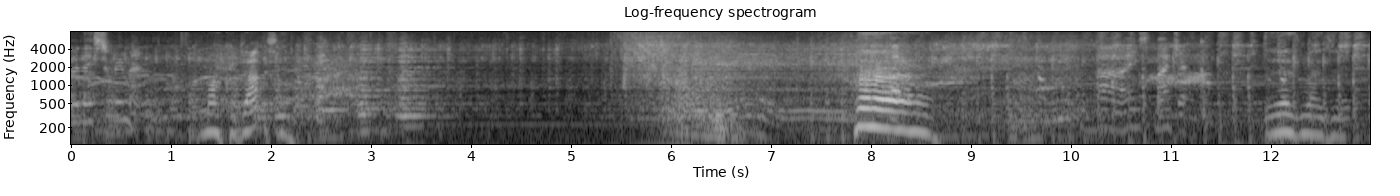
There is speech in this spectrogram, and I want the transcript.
were they screaming? Michael Jackson. Ah, he's magic. It is magic.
